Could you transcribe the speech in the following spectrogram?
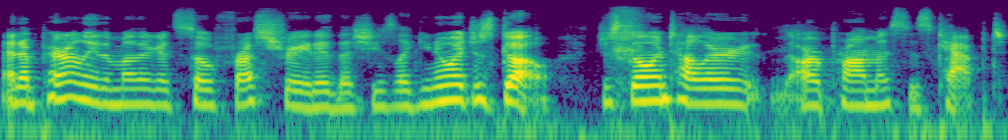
And apparently, the mother gets so frustrated that she's like, you know what, just go. Just go and tell her our promise is kept.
